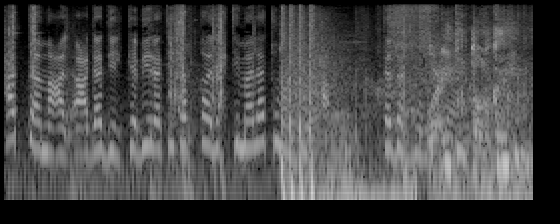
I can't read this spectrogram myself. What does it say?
حتى مع الأعداد الكبيرة تبقى الاحتمالات مفتوحة. تذكر. أعيد التلقيم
